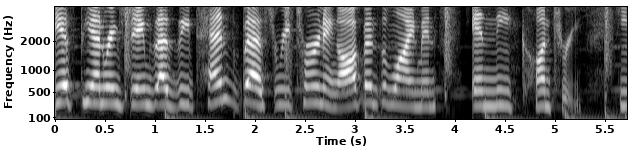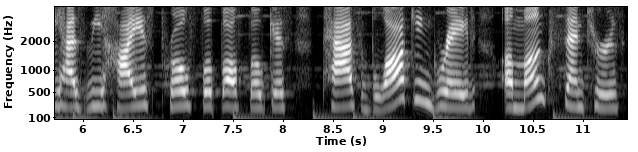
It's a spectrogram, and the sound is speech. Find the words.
ESPN ranks James as the 10th best returning offensive lineman in the country. He has the highest pro football focus pass blocking grade amongst centers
